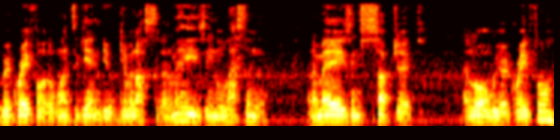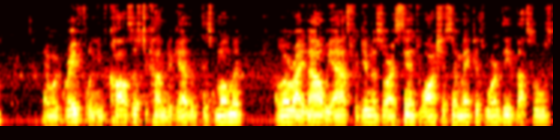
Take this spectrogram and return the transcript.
we're grateful that once again you've given us an amazing lesson, an amazing subject. And Lord, we are grateful. And we're grateful you've caused us to come together at this moment. And Lord, right now we ask forgiveness of our sins, wash us and make us worthy vessels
